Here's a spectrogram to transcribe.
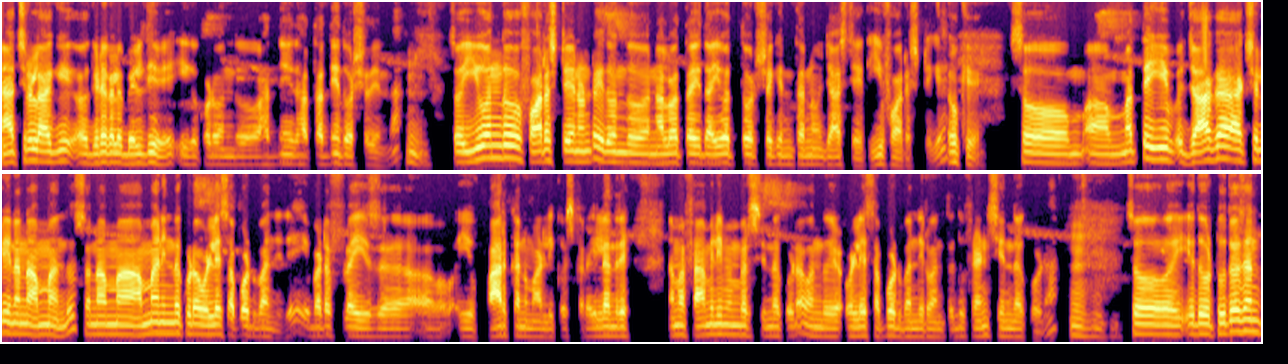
ನ್ಯಾಚುರಲ್ ಆಗಿ ಗಿಡಗಳು ಬೆಳೆದಿವೆ. ಈಗ ಕೂಡ ಒಂದು ಹದಿನೈದು ಹತ್ತು ಹದಿನೈದು ವರ್ಷದಿಂದ. ಸೊ ಈ ಒಂದು ಫಾರೆಸ್ಟ್ ಏನುಂಟು ಇದೊಂದು ನಲವತ್ತೈದು ಐವತ್ತು ವರ್ಷಕ್ಕಿಂತನೂ ಜಾಸ್ತಿ ಆಯ್ತು ಈ ಫಾರೆಸ್ಟ್ಗೆ ಓಕೆ ಸೊ ಮತ್ತೆ ಈ ಜಾಗ ಆಕ್ಚುಲಿ ನನ್ನ ಅಮ್ಮಂದು. ಸೊ ನಮ್ಮ ಅಮ್ಮನಿಂದ ಕೂಡ ಒಳ್ಳೆ ಸಪೋರ್ಟ್ ಬಂದಿದೆ. ಈ ಬಟರ್ಫ್ಲೈಸ್ ಈ ಪಾರ್ಕ್ ಅನ್ನು ಮಾಡ್ಲಿಕ್ಕೋಸ್ಕರ. ಇಲ್ಲಾಂದ್ರೆ ನಮ್ಮ ಫ್ಯಾಮಿಲಿ ಮೆಂಬರ್ಸ್ ಇಂದ ಕೂಡ ಒಂದು ಒಳ್ಳೆ ಸಪೋರ್ಟ್ ಬಂದಿರುವಂತದ್ದು ಫ್ರೆಂಡ್ಸ್ ಇಂದ ಕೂಡ. ಸೊ ಇದು ಟೂ ತೌಸಂಡ್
